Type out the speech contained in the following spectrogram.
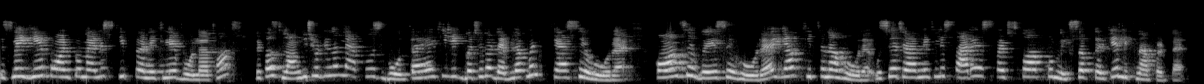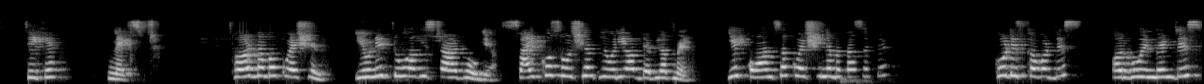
इसलिए ये पॉइंट को मैंने स्किप करने के लिए बोला था बिकॉज़ लॉन्गिट्यूडिनल अप्रोच बोलता है कि एक बच्चे का डेवलपमेंट कैसे हो रहा है, कौन से वे से हो रहा है या कितना हो रहा है, उसे जानने के लिए सारे एस्पेक्ट्स को आपको मिक्सअप करके लिखना पड़ता है। ठीक है next third number question unit two अभी स्टार्ट हो गया। Psycho social theory of development ये कौन सा क्वेश्चन है बता सकते हैं? हु डिस्कवर दिस और who invent this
